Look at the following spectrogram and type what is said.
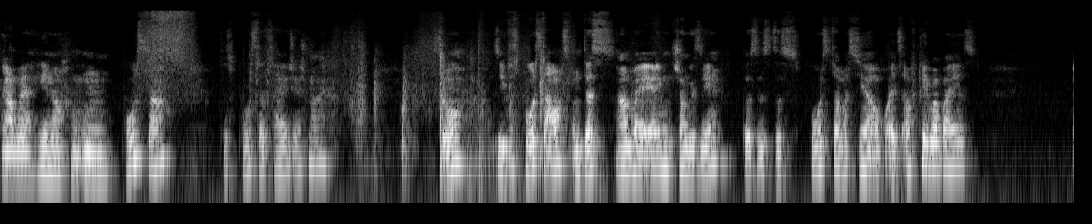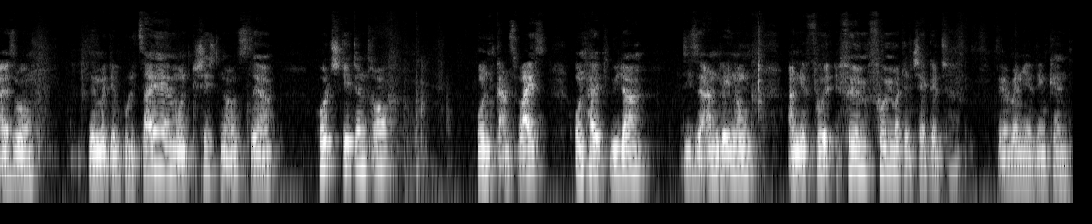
aber hier noch ein Poster. Das Poster zeige ich euch mal. So sieht das Poster aus und das haben wir eben schon gesehen. Das ist das Poster, was hier auch als Aufkleber bei ist. Also mit dem Polizeihelm und Geschichten aus der Hood steht dann drauf. Und ganz weiß. Und halt wieder diese Anlehnung an den Film Full Metal Jacket, wenn ihr den kennt.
